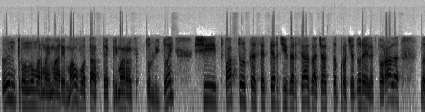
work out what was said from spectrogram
într-un număr mai mare, m-au votat drept primar al sectorului 2 și faptul că se tergiversează această procedură electorală, uh,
